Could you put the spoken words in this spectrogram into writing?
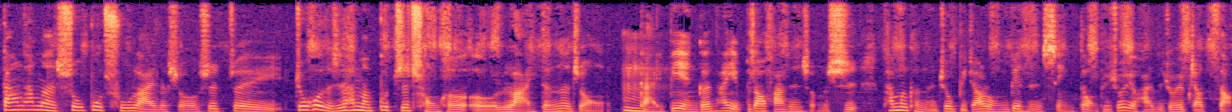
当他们说不出来的时候，是最就或者是他们不知从何而来的那种改变，嗯、跟他也不知道发生什么事，他们可能就比较容易变成行动。比如说有孩子就会比较躁。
